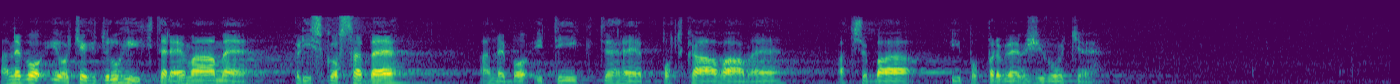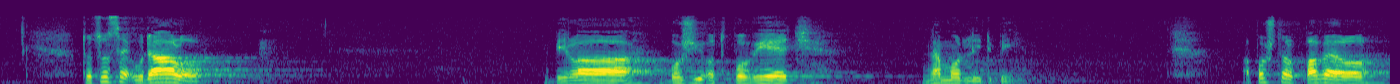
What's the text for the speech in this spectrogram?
anebo i o těch druhých, které máme blízko sebe, anebo i ty, které potkáváme a třeba i poprvé v životě. To, co se událo, byla boží odpověď na modlitby. A poštol Pavel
